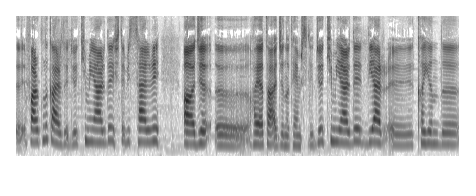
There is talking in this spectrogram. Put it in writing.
e, farklılık arz ediyor. Kimi yerde işte bir selvi ağacı e, hayat ağacını temsil ediyor. Kimi yerde diğer e, kayındı,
